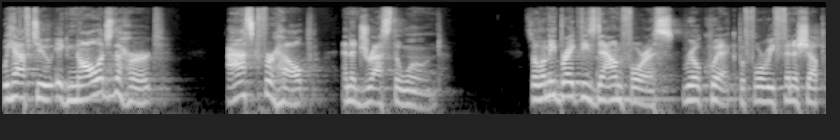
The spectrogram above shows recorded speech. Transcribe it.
We have to acknowledge the hurt, ask for help, and address the wound. So let me break these down for us real quick before we finish up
